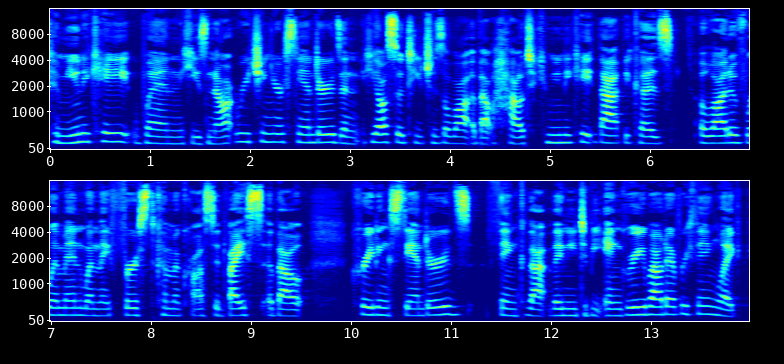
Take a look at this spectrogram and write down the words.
communicate when he's not reaching your standards. And he also teaches a lot about how to communicate that because a lot of women, when they first come across advice about creating standards, think that they need to be angry about everything. Like,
